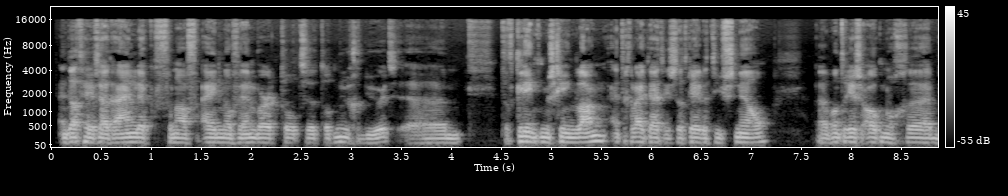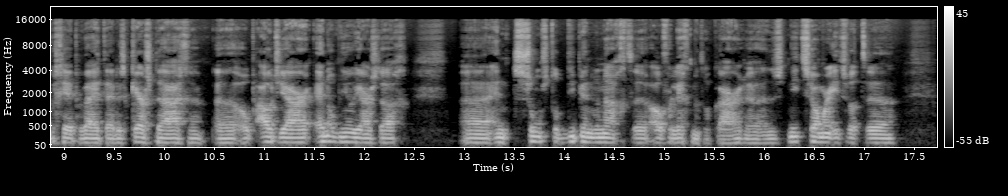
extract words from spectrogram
En dat heeft uiteindelijk vanaf eind november tot, tot nu geduurd. Ehm, dat klinkt misschien lang en tegelijkertijd is dat relatief snel. want er is ook nog, begrepen wij, tijdens kerstdagen, op oudjaar en op nieuwjaarsdag. En soms tot diep in de nacht overlegd met elkaar. dus niet zomaar iets wat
